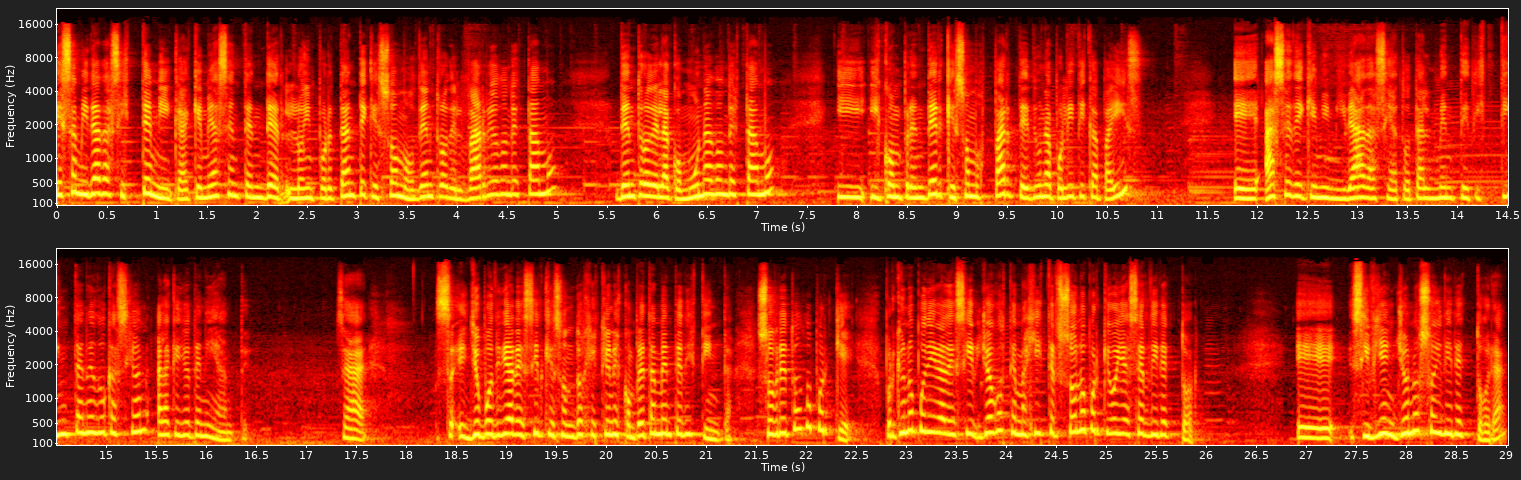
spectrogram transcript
esa mirada sistémica que me hace entender lo importante que somos dentro del barrio donde estamos, dentro de la comuna donde estamos, y, comprender que somos parte de una política país, eh, hace de que mi mirada sea totalmente distinta en educación a la que yo tenía antes. O sea, yo podría decir que son dos gestiones completamente distintas. Sobre todo, ¿por qué? Porque uno pudiera decir, yo hago este magíster solo porque voy a ser director. Eh, si bien yo no soy directora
